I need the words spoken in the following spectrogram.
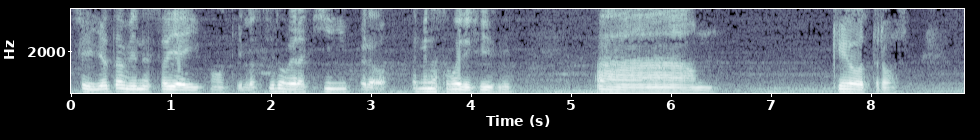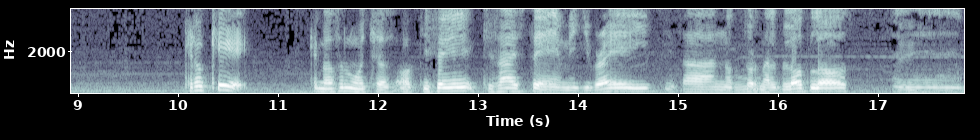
Sí, yo también estoy ahí, como que los quiero ver aquí, pero también está muy difícil. ¿Qué otros? Creo que que no son muchos. O quizá, quizá este Meiji Bray, quizá Nocturnal uh. Bloodlust. Eh,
